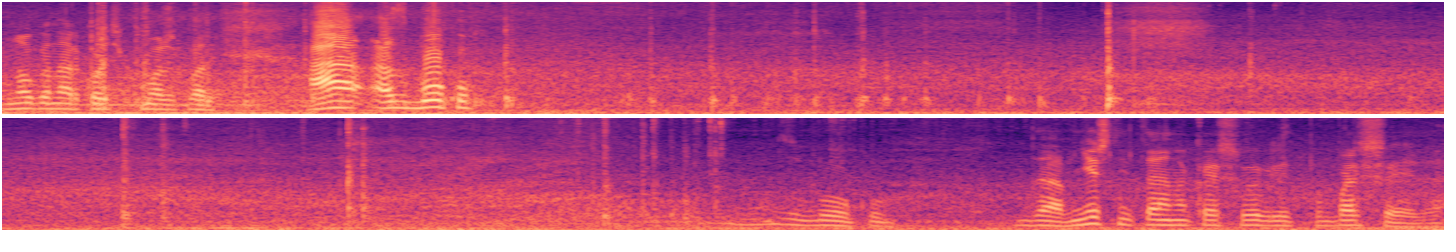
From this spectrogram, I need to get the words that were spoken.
Много наркотиков может платить. А, а сбоку? Сбоку. Да, внешне-то оно, конечно, выглядит побольшее, да.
